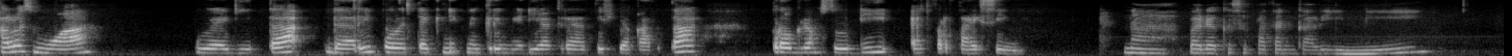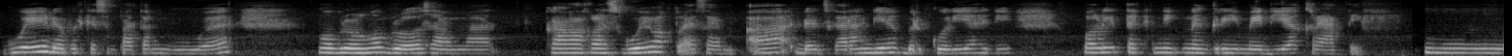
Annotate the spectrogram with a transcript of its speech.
Halo semua, gue Gita dari Politeknik Negeri Media Kreatif Jakarta, program studi Advertising. Nah, pada kesempatan kali ini, gue dapat kesempatan buat ngobrol-ngobrol sama kakak kelas gue waktu SMA dan sekarang dia berkuliah di Politeknik Negeri Media Kreatif. Hmm,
